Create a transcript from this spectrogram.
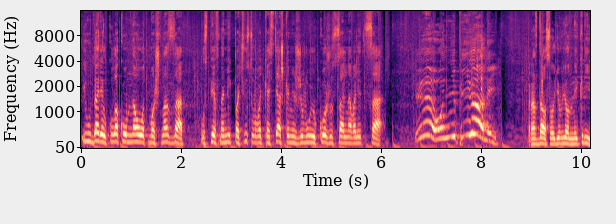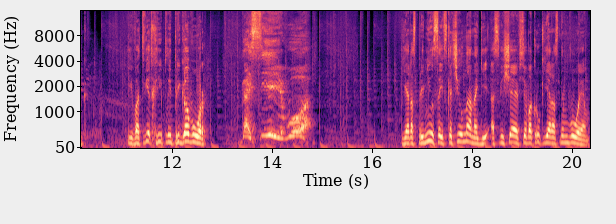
и ударил кулаком на отмашь назад, успев на миг почувствовать костяшками живую кожу сального лица. «Э, он не пьяный!» Раздался удивленный крик. И в ответ хриплый приговор. «Гаси его!» Я распрямился и вскочил на ноги, освещая все вокруг яростным воем.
